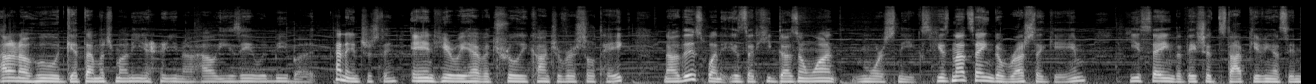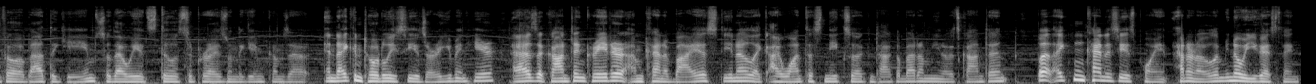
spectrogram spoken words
I don't know who would get that much money or, you know, how easy it would be, but kind of interesting. And here we have a truly controversial take. Now, this one is that he doesn't want more sneaks. He's not saying to rush the game. He's saying that they should stop giving us info about the game so that way it's still a surprise when the game comes out. And I can totally see his argument here. As a content creator, I'm kind of biased, you know, like I want the sneak so I can talk about them, you know, it's content. But I can kind of see his point. I don't know. Let me know what you guys think.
